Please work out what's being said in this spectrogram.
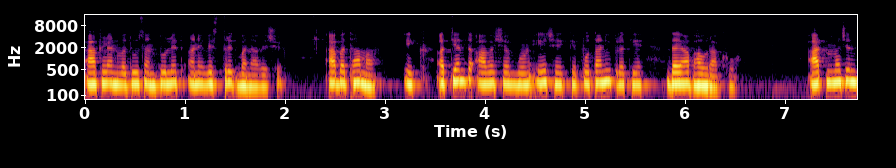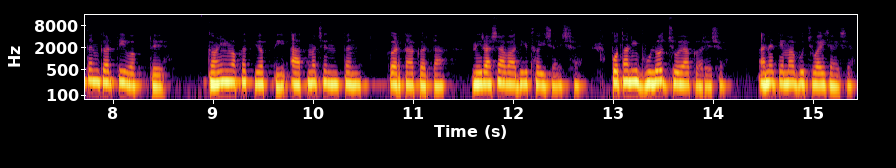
આકલન વધુ સંતુલિત અને વિસ્તૃત બનાવે છે. આ બધામાં એક અત્યંત આવશ્યક ગુણ એ છે કે પોતાની પ્રત્યે દયાભાવ રાખવો. આત્મચિંતન કરતી વખતે ઘણી વખત વ્યક્તિ આત્મચિંતન કરતાં કરતાં નિરાશાવાદી થઈ જાય છે. પોતાની ભૂલો જ જોયા કરે છે અને તેમાં ગૂંચવાઈ જાય છે.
